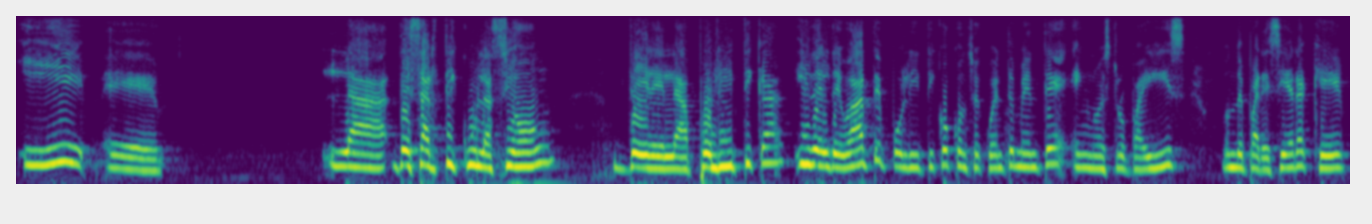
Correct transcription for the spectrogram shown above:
y eh, la desarticulación de la política y del debate político consecuentemente en nuestro país, donde pareciera que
